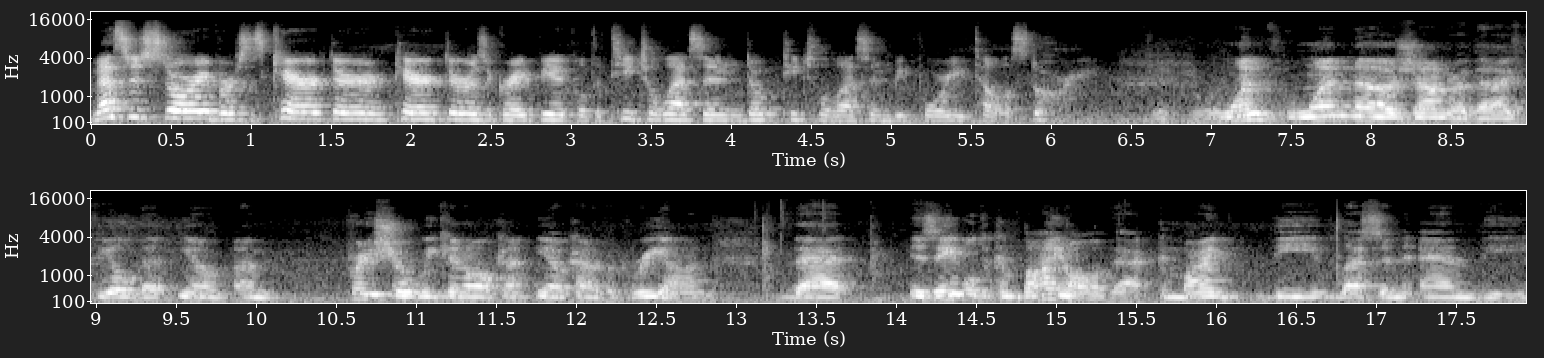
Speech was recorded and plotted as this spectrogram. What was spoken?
message story versus character. Character is a great vehicle to teach a lesson. Don't teach the lesson before you tell a story. One one uh, genre that I feel that you know I'm pretty sure we can all you know kind of agree on that is able to combine all of that, combine the lesson and the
